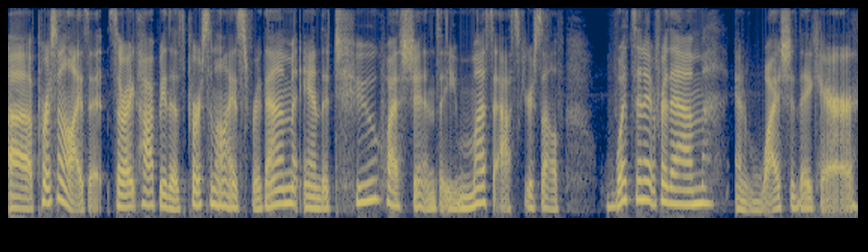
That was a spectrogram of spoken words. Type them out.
uh, personalize it. So I copy that's personalized for them, and the two questions that you must ask ask yourself what's in it for them and why should they care?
